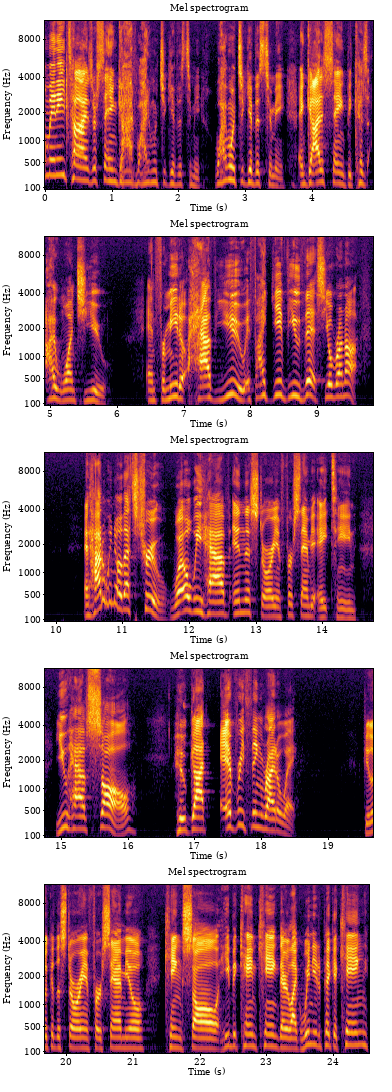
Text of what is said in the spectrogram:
many times they're saying, God, why won't you give this to me? Why won't you give this to me? And God is saying, because I want you. And for me to have you, if I give you this, you'll run off. And how do we know that's true? Well, we have in this story in 1 Samuel 18, you have Saul who got everything right away. If you look at the story in 1 Samuel, King Saul. He became king. They're like, we need to pick a king.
